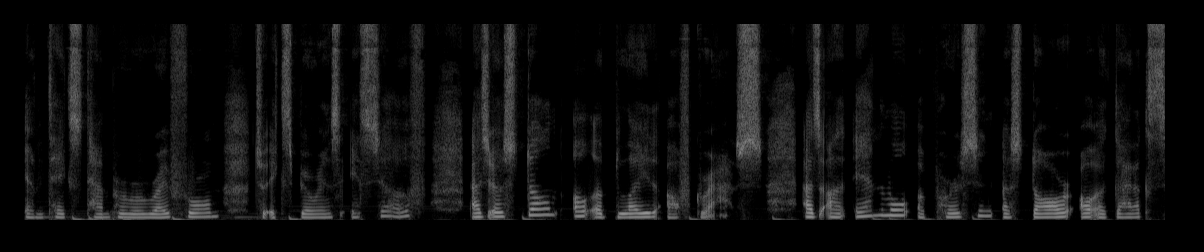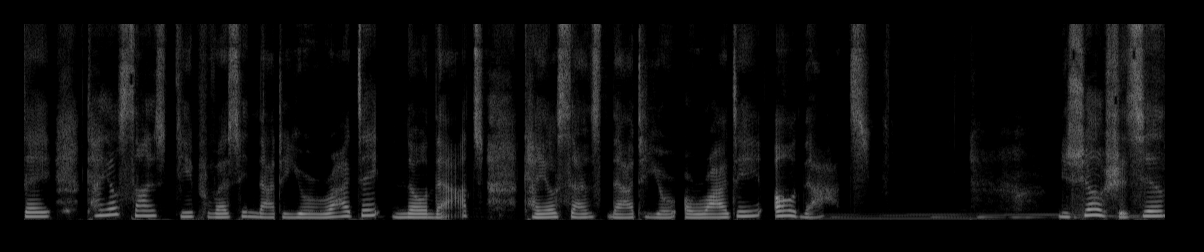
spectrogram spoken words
and takes temporary form to experience itself as a stone or a blade of grass, as an animal, a person, a star, or a galaxy. Can you sense deep within that you already know that? Can you sense that you already all that? 你需要时间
